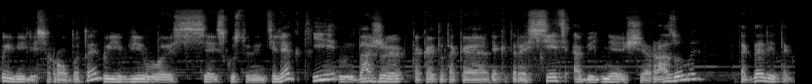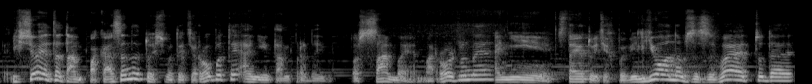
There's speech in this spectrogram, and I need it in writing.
появились роботы, появился искусственный интеллект и даже какая-то такая некоторая сеть, объединяющая разумы, и так далее, и так далее. И все это там показано, то есть вот эти роботы, они там продают то самое мороженое, они стоят у этих павильонов, зазывают туда,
